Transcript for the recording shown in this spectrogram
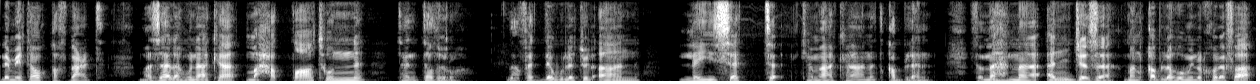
لم يتوقف بعد ما زال هناك محطات تنتظره نعم. فالدولة الآن ليست كما كانت قبلا فمهما أنجز من قبله من الخلفاء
